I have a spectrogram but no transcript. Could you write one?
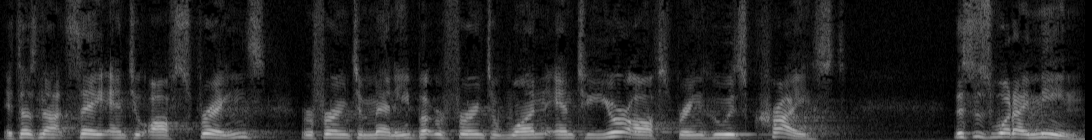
It does not say, and to offsprings, referring to many, but referring to one and to your offspring, who is Christ. This is what I mean.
